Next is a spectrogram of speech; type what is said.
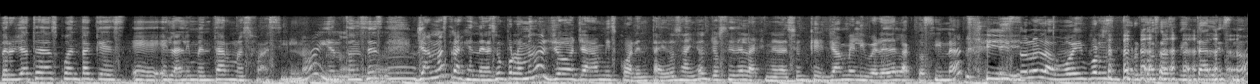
pero ya te das cuenta que es eh, el alimentar no es fácil, ¿no? Y entonces ya nuestra generación, por lo menos yo ya a mis 42 años, yo soy de la generación que ya me liberé de la cocina Sí. y solo la voy por, por cosas vitales, ¿no?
